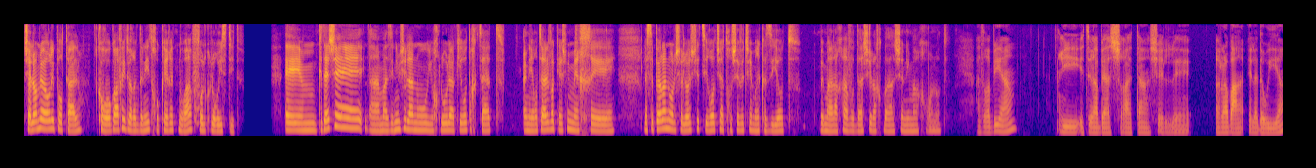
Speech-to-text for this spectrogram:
שלום לאורלי פורטל. קוריאוגרפית ורקדנית חוקרת תנועה פולקלוריסטית. אמ, כדי שהמאזינים שלנו יוכלו להכיר אותך קצת, אני רוצה לבקש ממך אה, לספר לנו על שלוש יצירות שאת חושבת שהן מרכזיות במהלך העבודה שלך בשנים האחרונות. אז רביע היא יצירה בהשראתה של אה, רבעה אל-עדוויה,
